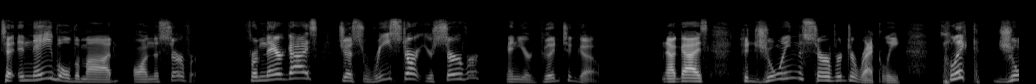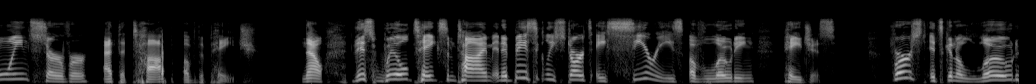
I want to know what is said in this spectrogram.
to enable the mod on the server. From there, guys, just restart your server and you're good to go. Now, guys, to join the server directly, click Join Server at the top of the page. Now, this will take some time and it basically starts a series of loading pages. First, it's going to load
